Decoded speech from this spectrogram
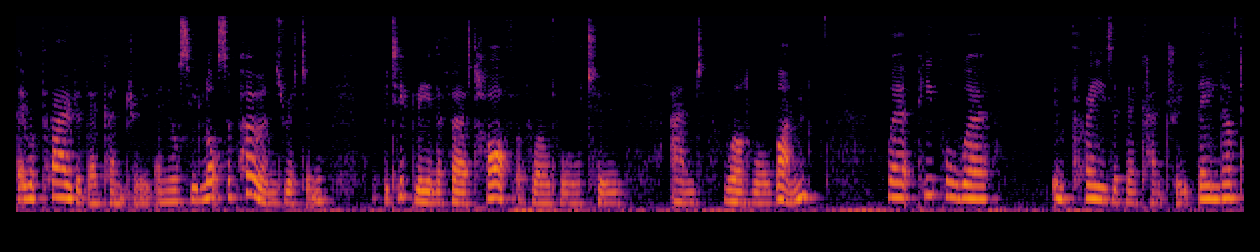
they were proud of their country, and you'll see lots of poems written, particularly in the first half of World War II and World War One, where people were in praise of their country. They loved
